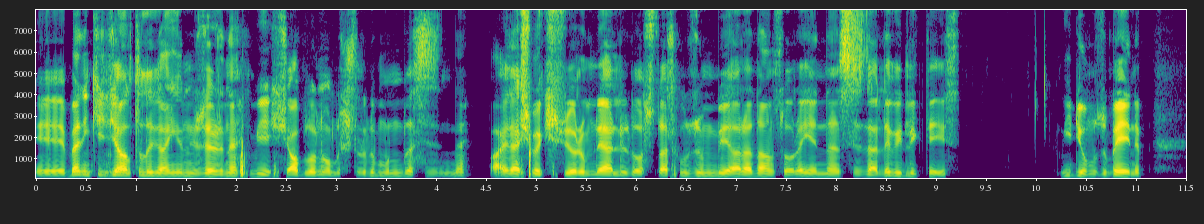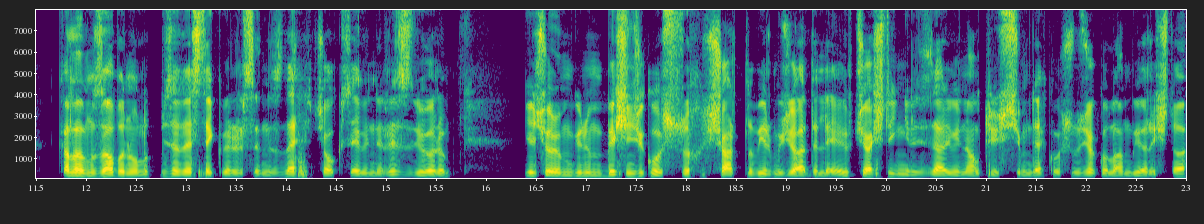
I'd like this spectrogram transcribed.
Ee, ben ikinci altılı ganyanın üzerine bir şablon oluşturdum. Bunu da sizinle paylaşmak istiyorum değerli dostlar. Uzun bir aradan sonra yeniden sizlerle birlikteyiz. Videomuzu beğenip kanalımıza abone olup bize destek verirseniz de çok seviniriz diyorum. Geçiyorum günün 5. koşusu. Şartlı bir mücadeleye. 3 yaşlı İngilizler 1600 şimdi koşulacak olan bir yarışta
